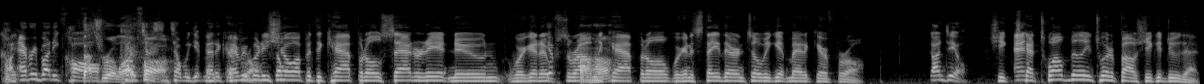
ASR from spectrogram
Ca- Everybody call. That's real life, Protest huh? until we get Medicare Everybody for all. show up at the Capitol Saturday at noon. We're going to surround Uh-huh. the Capitol. We're going to stay there until we get Medicare for all. Done deal. She's got 12 million Twitter followers. She could do that.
